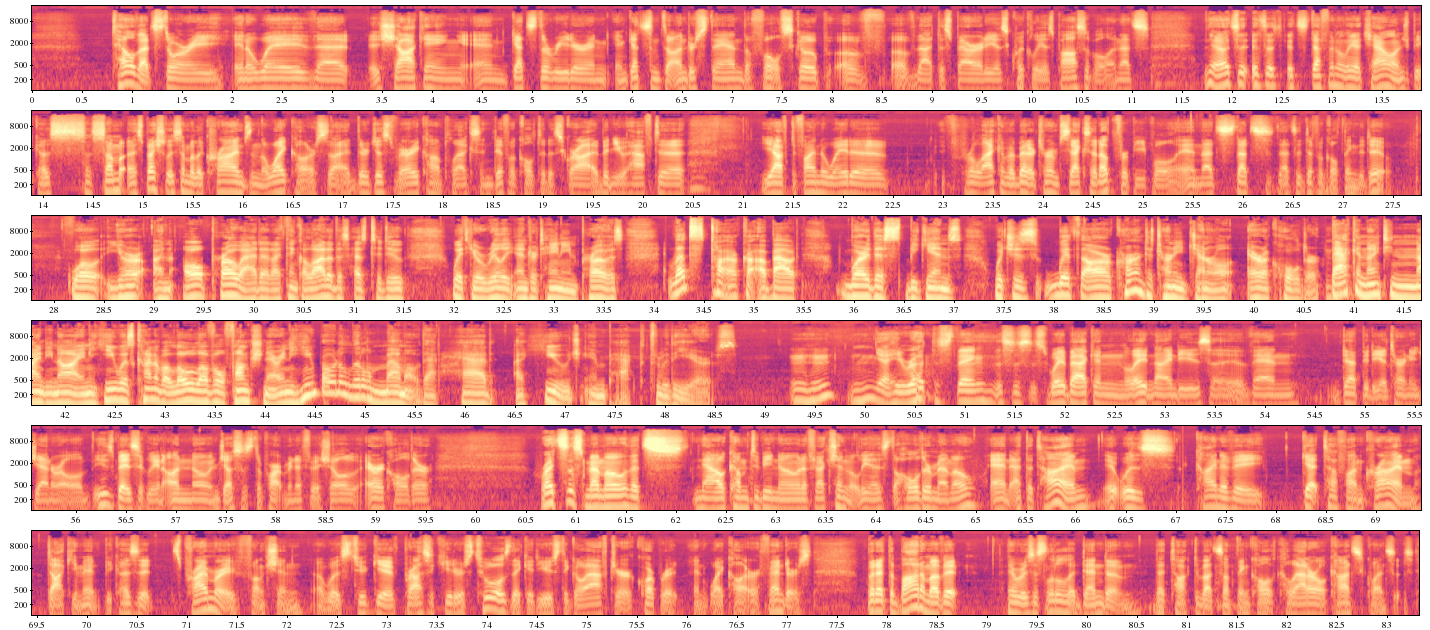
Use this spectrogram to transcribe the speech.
tell that story in a way that is shocking and gets the reader and, and gets them to understand the full scope of, of that disparity as quickly as possible. And that's you know, it's a, it's a, it's definitely a challenge because some, especially some of the crimes in the white collar side, they're just very complex and difficult to describe, and you have to, you have to find a way to, for lack of a better term, sex it up for people, and that's that's that's a difficult thing to do. Well, you're an all pro at it. I think a lot of this has to do with your really entertaining prose. Let's talk about where this begins, which is with our current Attorney General, Eric Holder. Back in 1999, he was kind of a low level functionary, and he wrote a little memo that had a huge impact through the years. Mm-hmm. mm-hmm. Yeah, he wrote this thing. This is this way back in the late 90s. Uh, Van deputy attorney general. He's basically an unknown Justice Department official, Eric Holder. Writes this memo that's now come to be known affectionately as the Holder Memo, and at the time it was kind of a get tough on crime document because its primary function was to give prosecutors tools they could use to go after corporate and white collar offenders. But at the bottom of it, there was this little addendum that talked about something called collateral consequences.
